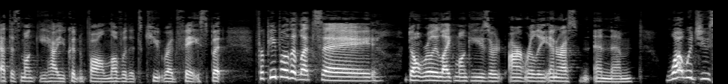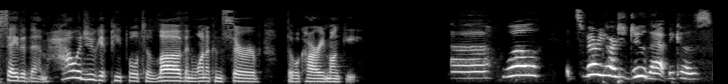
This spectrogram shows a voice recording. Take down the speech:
at this monkey how you couldn't fall in love with its cute red face, but for people that let's say don't really like monkeys or aren't really interested in them, what would you say to them? How would you get people to love and want to conserve the uakari monkey? Uh, well, it's very hard to do that because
